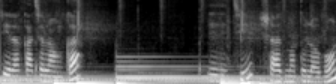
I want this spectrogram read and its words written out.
চেরা কাঁচা লঙ্কা। দিয়ে দিচ্ছি স্বাদ মতো লবণ।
